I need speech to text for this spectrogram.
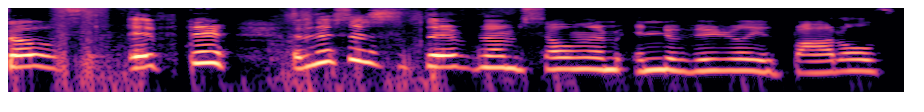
So if they if this is them selling them individually as bottles,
